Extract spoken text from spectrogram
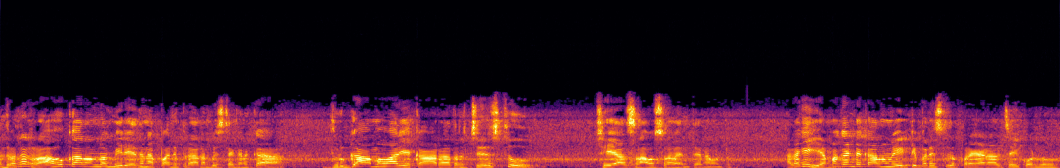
అందువల్ల రాహుకాలంలో మీరు ఏదైనా పని ప్రారంభిస్తే కనుక దుర్గా అమ్మవారి యొక్క ఆరాధన చేస్తూ చేయాల్సిన అవసరం ఎంతైనా ఉంటుంది. అలాగే యమగంట కాలంలో ఎట్టి పరిస్థితుల్లో ప్రయాణాలు చేయకూడదు.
